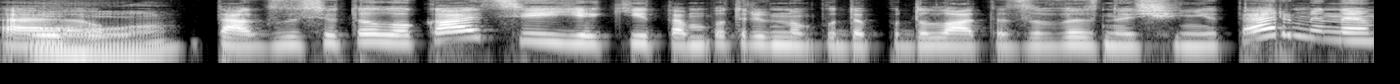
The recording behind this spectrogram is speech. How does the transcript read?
Е, Ого. Так, з 10 локацій, які там потрібно буде подолати за визначені терміни.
